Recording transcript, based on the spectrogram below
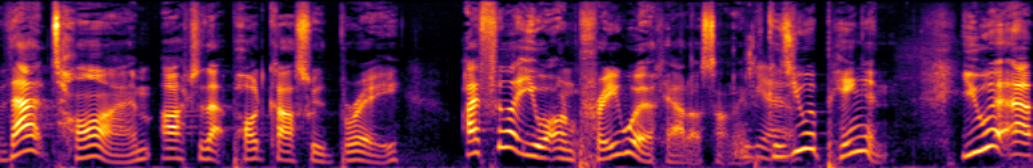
that time after that podcast with Brie, I feel like you were on pre workout or something because Yeah. you were pinging. You were, uh,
